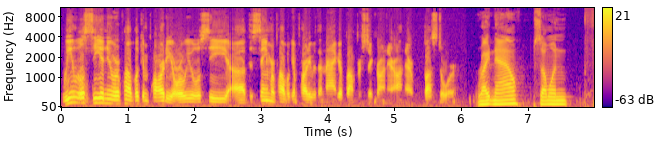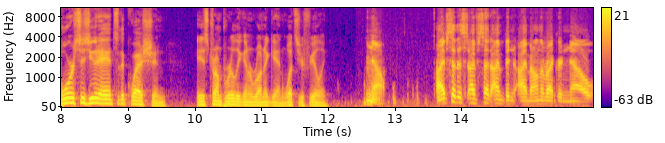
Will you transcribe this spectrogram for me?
we will see a new Republican Party, or we will see uh, the same Republican Party with a MAGA bumper sticker on their on their bus door. Right now, someone forces you to answer the question: Is Trump really going to run again? What's your feeling? No, I've said this. I've said I've been I've been on the record. No,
